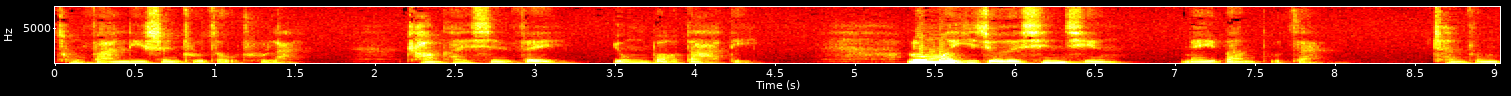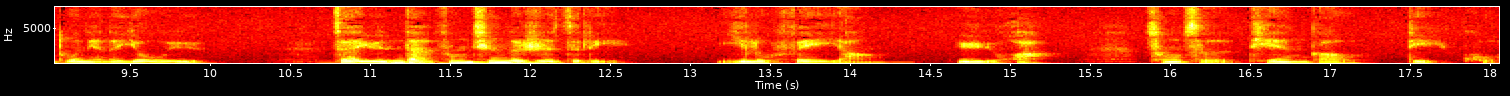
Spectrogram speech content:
从樊篱深处走出来，敞开心扉，拥抱大地。落寞已久的心情梅斑不在。尘封多年的忧郁，在云淡风轻的日子里，一路飞扬羽化，从此天高地阔。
